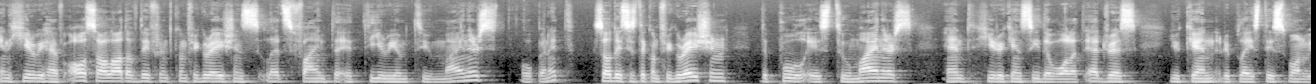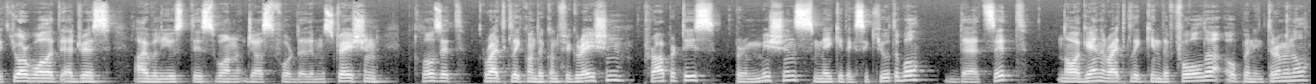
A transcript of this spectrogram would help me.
And here we have also a lot of different configurations. Let's find the Ethereum 2Miners, open it. So this is the configuration. The pool is 2Miners and here you can see the wallet address. You can replace this one with your wallet address. I will use this one just for the demonstration. Close it. Right click on the configuration, properties, permissions, make it executable. That's it. Now again, right click in the folder, open in terminal.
